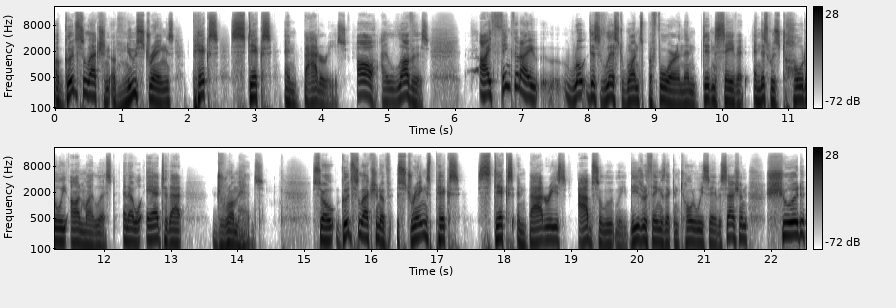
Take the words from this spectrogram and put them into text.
A good selection of new strings, picks, sticks, and batteries. Oh, I love this. I think that I wrote this list once before and then didn't save it. And this was totally on my list. And I will add to that drum heads. So, good selection of strings, picks, sticks, and batteries. Absolutely. These are things that can totally save a session. Should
